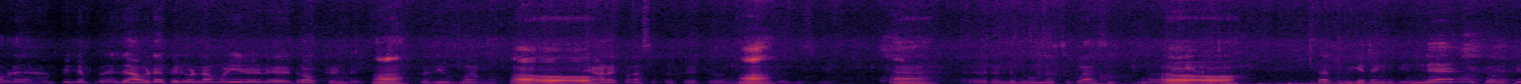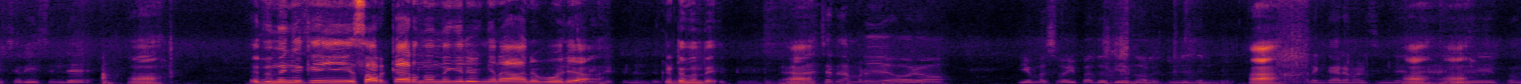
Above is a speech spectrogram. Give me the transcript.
അവിടെ പിന്നെ അവിടെ പെരുവണ്ണാമൊഴിയിൽ ഒരു ഡോക്ടർ ഉണ്ട് പ്രദീപ് ആ ഓ ഓ. അയാളെ ക്ലാസ് ഒക്കെ കേട്ട് രണ്ട് മൂന്ന് ദിവസം ക്ലാസ് ഓ ഓ. സർട്ടിഫിക്കറ്റ് പിന്നെ ഇപ്പം ഫിഷറീസിന്റെ ആ. ഇത് നിങ്ങൾക്ക് ഈ സർക്കാരിൽ നിന്ന് എന്തെങ്കിലും ഇങ്ങനെ ആനുകൂല്യം കിട്ടുന്നുണ്ട്. വെച്ചാൽ ഓരോ എം എസ് വൈ പദ്ധതി എന്ന് പറഞ്ഞിട്ടുണ്ട് ഇതുണ്ട്. അലങ്കാര മത്സ്യത്തിന്റെ ഇപ്പം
